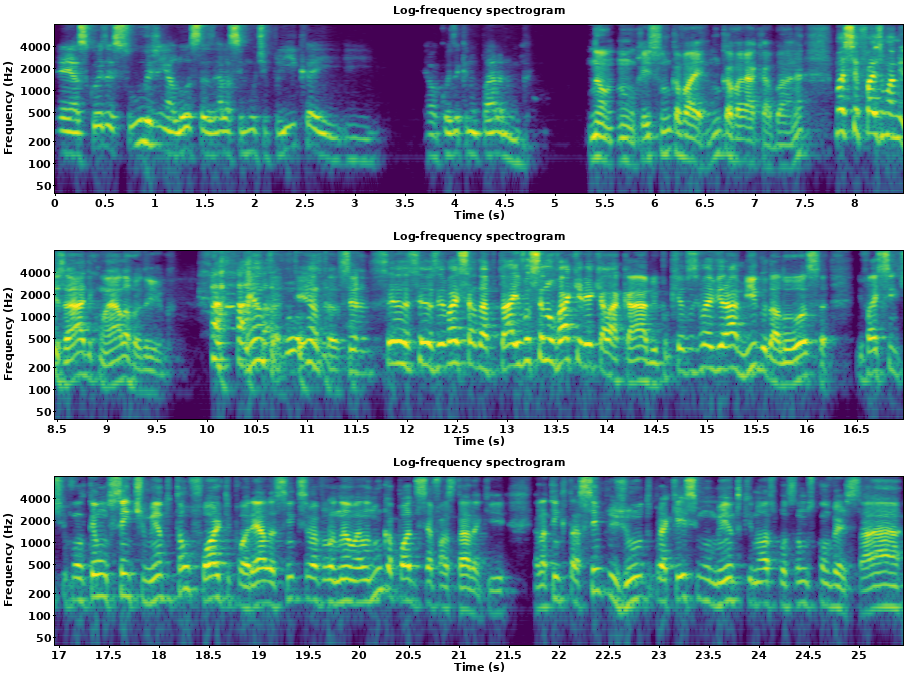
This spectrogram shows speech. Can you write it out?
é, as coisas surgem, a louça ela se multiplica e, e, é uma coisa que não para nunca. Não, nunca. Isso nunca vai, nunca vai acabar, né? Mas você faz uma amizade com ela, Rodrigo. Tenta, tenta. Você, você, você, vai se adaptar e você não vai querer que ela acabe, porque você vai virar amigo da louça e vai sentir, ter um sentimento tão forte por ela assim que você vai falar: não, ela nunca pode se afastar daqui. Ela tem que estar sempre junto para que esse momento que nós possamos conversar.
